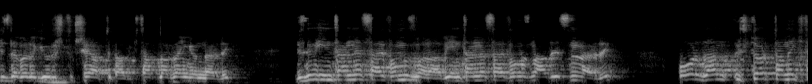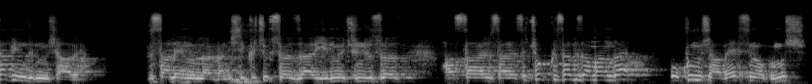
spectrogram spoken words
Biz de böyle görüştük şey yaptık abi. Kitaplardan gönderdik. Bizim internet sayfamız var abi. İnternet sayfamızın adresini verdik. Oradan 3-4 tane kitap indirmiş abi. Risale-i Nurlardan. İşte Küçük Sözler, 23. Söz, Hastalar Risalesi. Çok kısa bir zamanda okumuş abi. Hepsini okumuş.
